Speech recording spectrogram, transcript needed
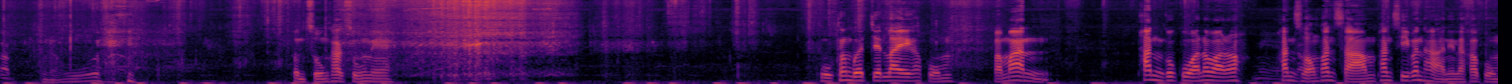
ครับโอ้ยต้นสูงคักสูงแน่ปลูกทั้งเบิดเจ็ดไร่ครับผม ประมาณพันกว่าๆนะว่าเนาะแม่พันสองพันสามพันสี่พันหานี่แหละครับผม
